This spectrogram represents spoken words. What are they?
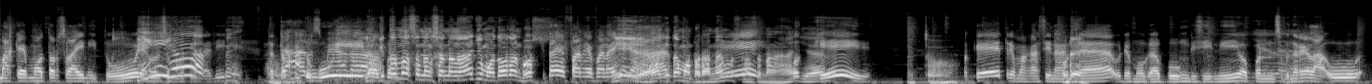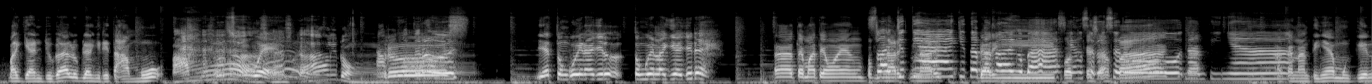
pakai motor selain itu yang lu iya sebutin tadi tetap Udah ditungguin. nah, walaupun kita mah seneng-seneng aja motoran bos kita fun aja iya kan. kita motoran aja Oke. seneng-seneng aja Oke. gitu Oke, terima kasih Nanda udah, mau gabung di sini. Walaupun Iya. sebenarnya lau bagian juga lu bilang jadi tamu. tamu Terus gue. sekali dong Terus. terus. Ya tungguin aja tungguin lagi aja deh. Eh, tema-tema yang menarik Selanjutnya menarik kita dari bakalan ngebahas yang seru-seru kita nantinya. akan nantinya mungkin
